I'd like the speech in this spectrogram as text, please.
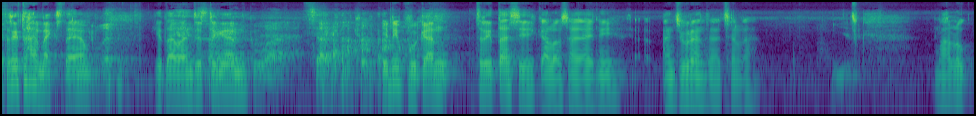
cerita next time. Kita lanjut dengan ini bukan cerita sih kalau saya ini anjuran saja lah. Iya. Makhluk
